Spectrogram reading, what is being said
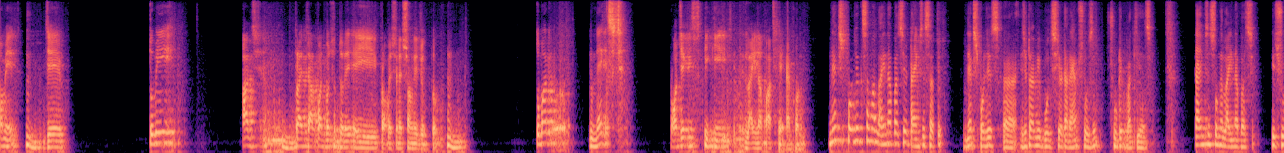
অমিত যে তুমি আজ প্রায় চার পাঁচ বছর ধরে এই প্রফেশনের সঙ্গে যুক্ত। তোমার নেক্সট প্রজেক্ট কি কি লাইন আপ আছে এখন? নেক্সট প্রজেক্ট আমার লাইন আপ আছে টাইমসের সাথে। নেক্সট প্রজেক্ট যেটা আমি বলছি এটা র্যাম শোজে শুটের বাকি আছে। টাইমসের সঙ্গে লাইন আপ আছে। কিছু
